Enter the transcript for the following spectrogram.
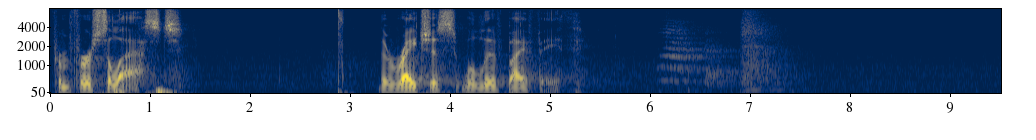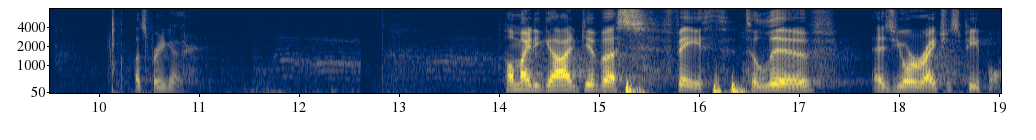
from first to last. The righteous will live by faith. Let's pray together. Almighty God, give us faith to live as your righteous people.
